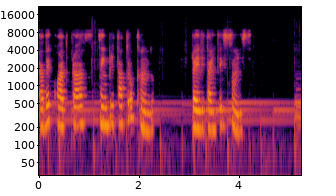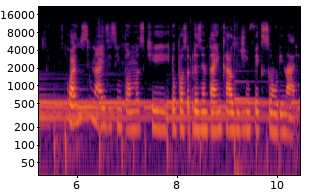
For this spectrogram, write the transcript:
adequado para sempre estar tá trocando, para evitar infecções. Quais os sinais e sintomas que eu posso apresentar em caso de infecção urinária?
